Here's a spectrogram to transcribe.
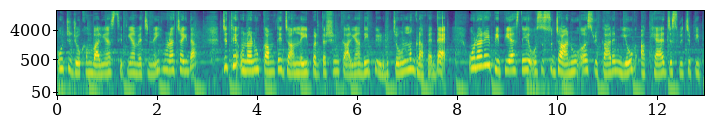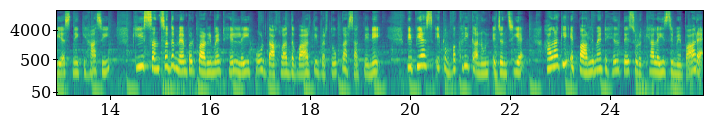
ਉੱਚ ਜੋਖਮ ਵਾਲੀਆਂ ਸਥਿਤੀਆਂ ਵਿੱਚ ਨਹੀਂ ਹੋਣਾ ਚਾਹੀਦਾ, ਜਿੱਥੇ ਉਹਨਾਂ ਨੂੰ ਕੰਮ ਤੇ ਜਾਣ ਲਈ ਪ੍ਰਦਰਸ਼ਨਕਾਰੀਆਂ ਦੀ ਭੀੜ ਵਿੱਚੋਂ ਲੰਘਣਾ ਪੈਂਦਾ ਹੈ। ਉਹਨਾਂ ਨੇ ਪੀਪੀਐਸ ਦੇ ਉਸ ਸੁਝਾਅ ਨੂੰ ਅਸਵੀਕਾਰਨਯੋਗ ਆਖਿਆ ਹੈ, ਜਿਸ ਵਿੱਚ ਪੀਪੀਐਸ ਨੇ ਕਿਹਾ ਸੀ ਕਿ ਸੰਸਦ ਮੈਂਬਰ ਪਾਰਲੀਮੈਂਟ ਹਿੱਲ ਲਈ ਹੋਰ ਦਾਖਲਾ ਦਵਾਰ ਦੀ ਵਰਤੋਂ ਕਰ ਸਕਦੇ ਨੇ। ਪੀਪੀਐਸ ਇੱਕ ਵੱਖਰੀ ਕਾਨੂੰਨ ਏਜੰਸੀ ਹੈ। ਹਾਲਾਂਕਿ ਇਹ ਪਾਰਲੀਮੈਂਟ ਹਿੱਲ ਤੇ ਸੁਰੱਖਿਆ ਲਈ ਜ਼ਿੰਮੇਵਾਰ ਹੈ।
